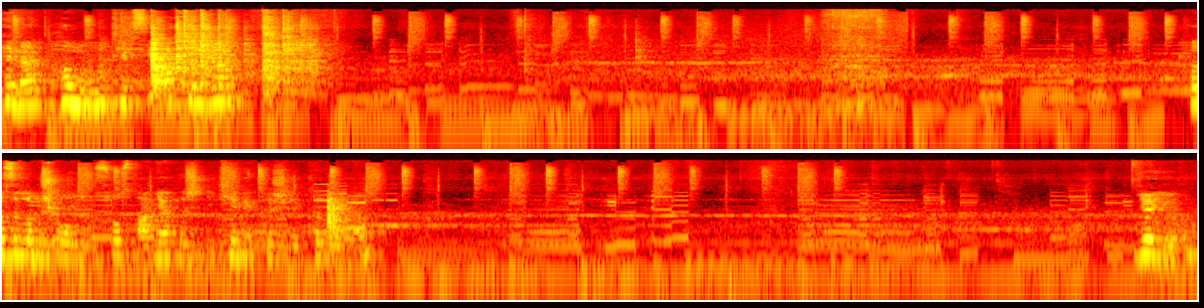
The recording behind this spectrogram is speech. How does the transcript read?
Hemen hamurumu tepsiye aktaracağım. Hazırlamış olduğum sostan yaklaşık 2 yemek kaşığı kadarını yayıyorum.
